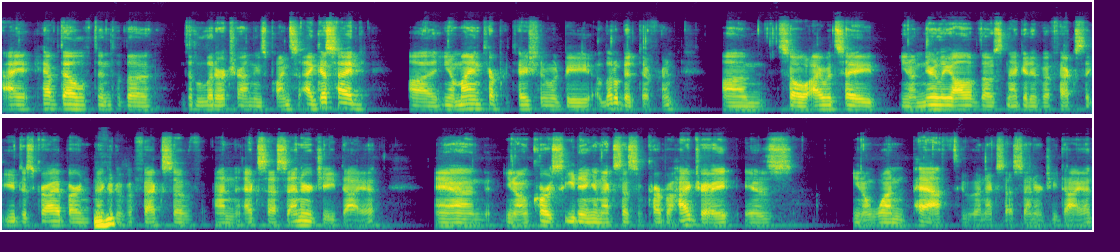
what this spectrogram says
I have delved into the into the literature on these points. I guess I'd uh, you know my interpretation would be a little bit different. Um, so I would say you know nearly all of those negative effects that you describe are mm-hmm. negative effects of an excess energy diet. And, you know, of course, eating an excess of carbohydrate is, you know, one path to an excess energy diet.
